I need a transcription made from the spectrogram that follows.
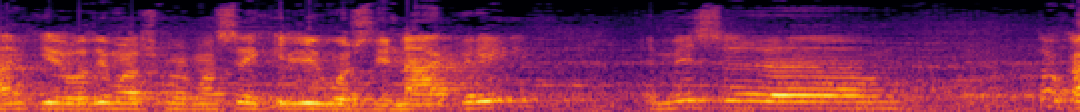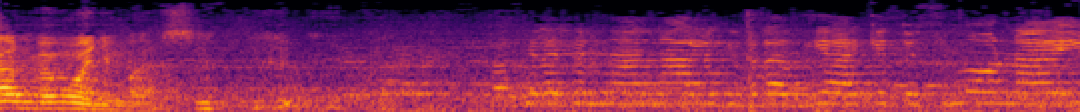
Αν και ο Δήμαρχος μας έχει λίγο στην άκρη, εμείς ε, το κάνουμε μόνοι μας. Θα θέλετε μια ανάλογη βραδιά και το χειμώνα ή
